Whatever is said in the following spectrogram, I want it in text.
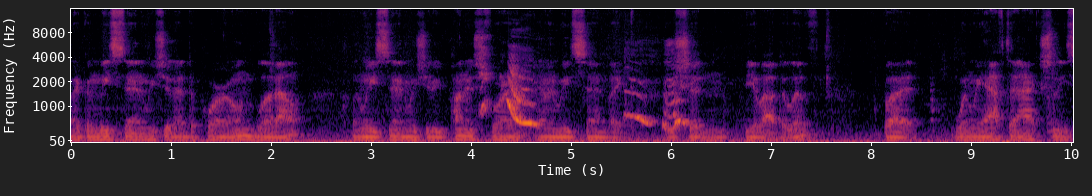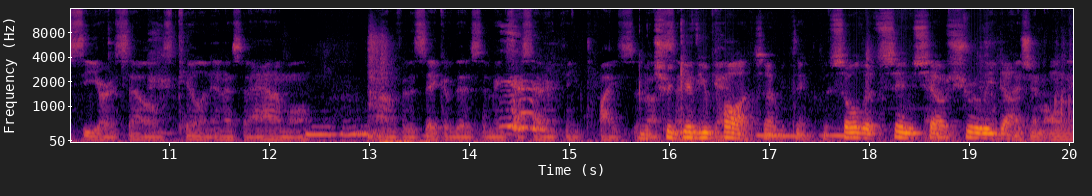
Like when we sin, we should have to pour our own blood out. When we sin, we should be punished for it, and when we sin, like we shouldn't be allowed to live. But when we have to actually see ourselves kill an innocent animal um, for the sake of this, it makes the sinner think twice about It should give you again. pause, I would think. The soul that sins shall surely die. Hashem only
